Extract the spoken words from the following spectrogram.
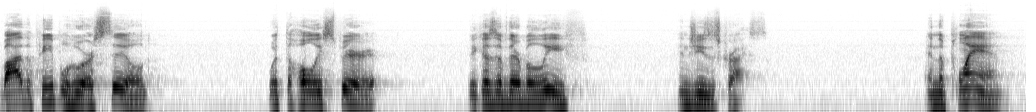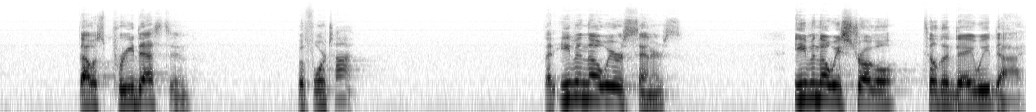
by the people who are sealed with the Holy Spirit because of their belief in Jesus Christ. And the plan that was predestined before time. That even though we are sinners, even though we struggle till the day we die,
